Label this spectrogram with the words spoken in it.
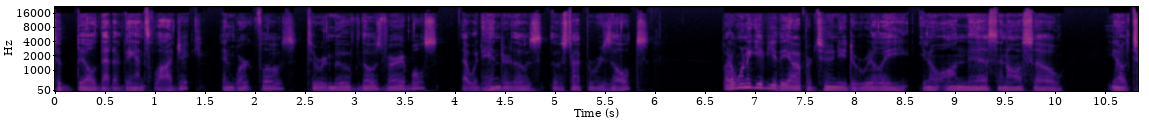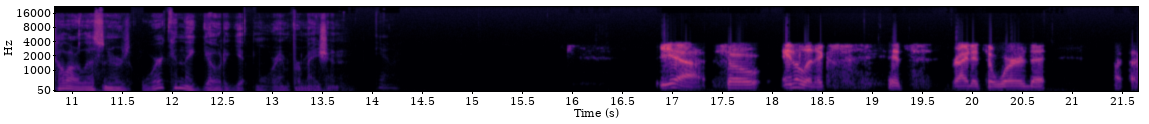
to build that advanced logic and workflows to remove those variables that would hinder those, those type of results. But I want to give you the opportunity to really, you know, on this and also you know, tell our listeners where can they go to get more information? Yeah. Yeah. So analytics, it's right. It's a word that I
